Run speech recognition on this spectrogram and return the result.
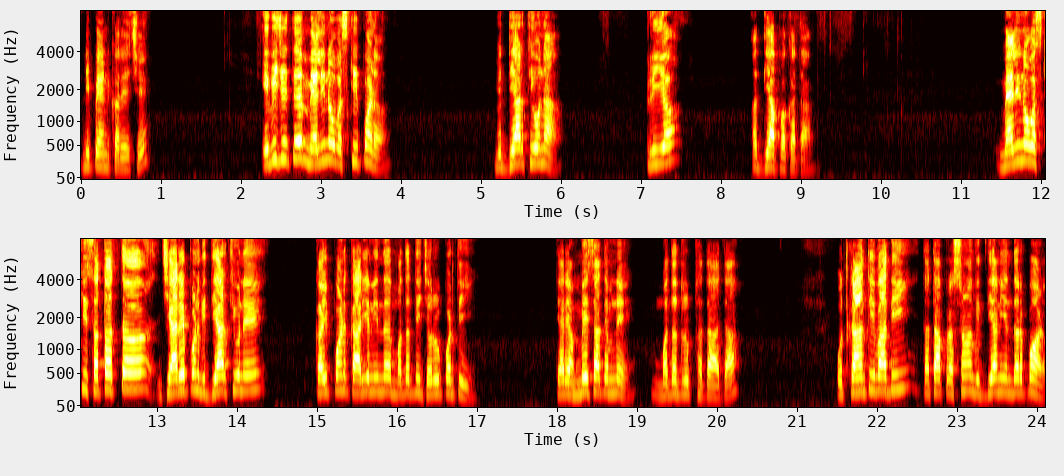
ડિપેન્ડ કરે છે. એવી જ રીતે મેલિનો વસ્કી પણ વિદ્યાર્થીઓના પ્રિય અધ્યાપક હતા. મેલિનો વસ્કી સતત જ્યારે પણ વિદ્યાર્થીઓને કંઈ પણ કાર્યની અંદર મદદની જરૂર પડતી, ત્યારે હંમેશા તેમને મદદરૂપ થતા હતા. ઉત્ક્રાંતિવાદી તથા પ્રસરણ વિદ્યાની અંદર પણ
